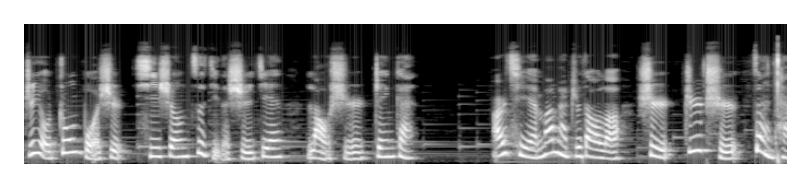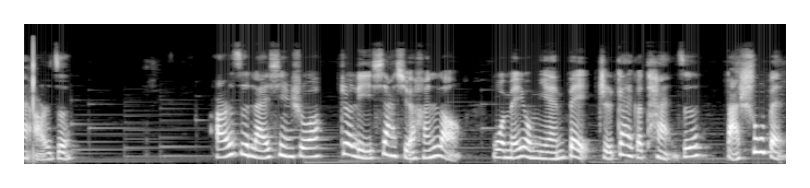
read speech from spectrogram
只有钟博士牺牲自己的时间，老实真干，而且妈妈知道了，是支持赞叹儿子。儿子来信说：“这里下雪很冷，我没有棉被，只盖个毯子，把书本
